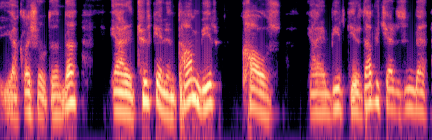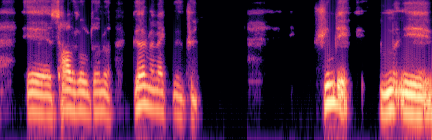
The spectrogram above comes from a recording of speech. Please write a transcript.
yaklaşıldığında yani Türkiye'nin tam bir kaos yani bir girdap içerisinde e, savrulduğunu görmemek mümkün. Şimdi e,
